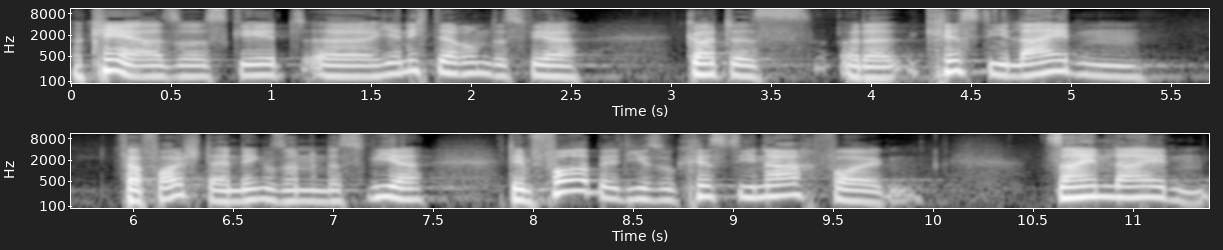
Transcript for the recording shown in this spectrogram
Okay, also es geht äh, hier nicht darum, dass wir Gottes oder Christi Leiden vervollständigen, sondern dass wir dem Vorbild Jesu Christi nachfolgen. Sein Leiden.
